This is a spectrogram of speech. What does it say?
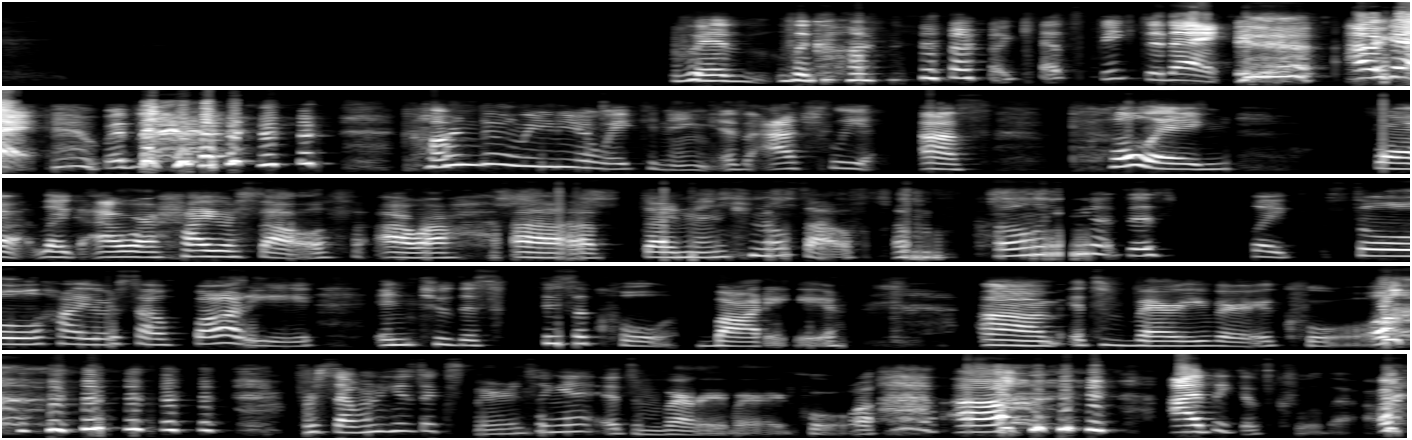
with the con I can't speak today. Okay, with the Kundalini awakening is actually us pulling for like our higher self, our uh, dimensional self. I'm pulling this like soul, higher self body into this physical body. Um, it's very, very cool. For someone who's experiencing it, it's very, very cool. Uh, I think it's cool though,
